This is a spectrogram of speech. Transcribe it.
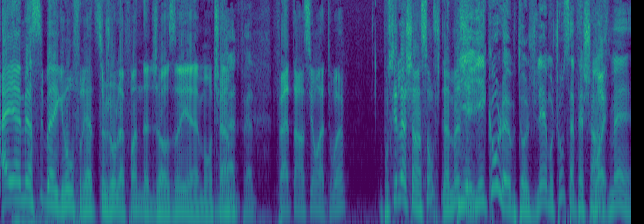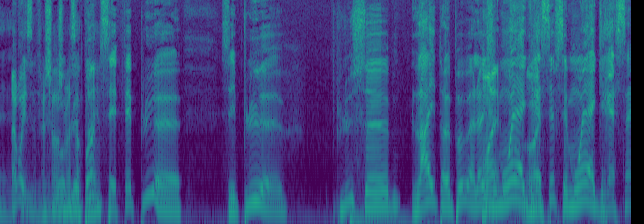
Hey, euh, merci, ben gros, Fred. C'est toujours le fun de te jaser, euh, mon chum. Fred. Fais attention à toi. Pour ce qui est de la chanson, finalement, il est cool, le gilet. Moi, je trouve que ça fait changement. Ouais. Ben oui, ça fait changement, Le c'est fait plus. euh, c'est plus. Plus euh, light un peu à l'œil. Ouais, C'est moins ouais. agressif, c'est moins agressant.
